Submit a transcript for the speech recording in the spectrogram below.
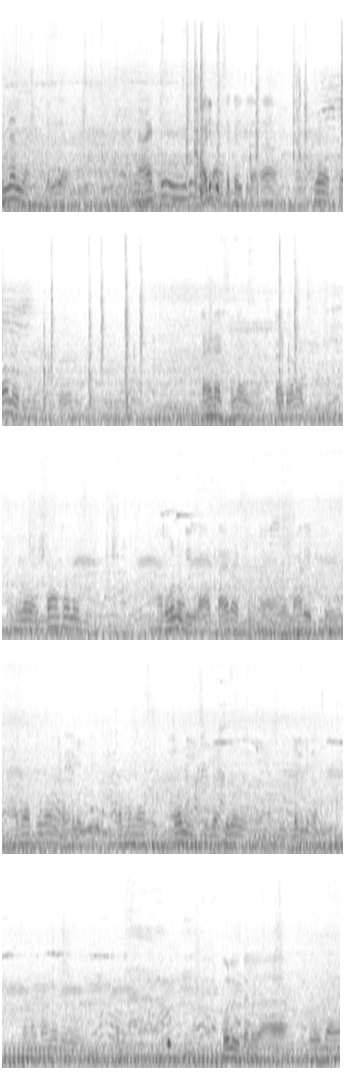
இல்லை இல்லை. நைட்டு இது அடிபடுத்த கழுத்துல? இல்லை தோல் உரிக்குது டயர்ட் தானே இல்லை இதான் தோல் தோல் உரிக்கிறா டயர்ட் ஆயிடுச்சுன்னா ஒரு மாதிரி இருக்கு. அது அப்படி தான் கம்மல இருக்கு. கம்மலாம் தோல் தெரியாது கடிக்க மாட்டேங்குது. தானே தோல் தோல் தான்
